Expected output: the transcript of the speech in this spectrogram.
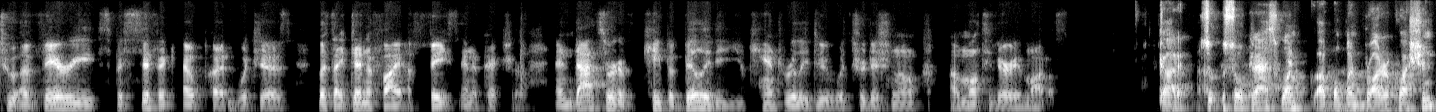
to a very specific output, which is let's identify a face in a picture. And that sort of capability you can't really do with traditional uh, multivariate models. Got it. So, so can I ask one uh, one broader question?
